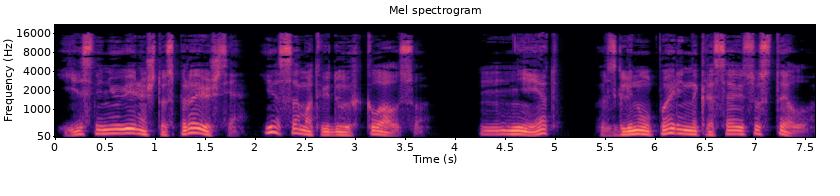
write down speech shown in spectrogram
Если не уверен, что справишься, я сам отведу их к Клаусу». «Нет», – взглянул парень на красавицу Стеллу.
